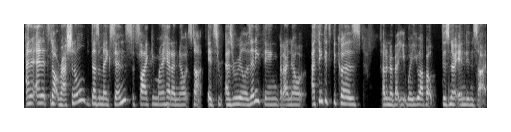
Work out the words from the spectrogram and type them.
And, and it's not rational. It doesn't make sense. It's like in my head, I know it's not, it's as real as anything, but I know, I think it's because I don't know about you, where you are, but there's no end in sight.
